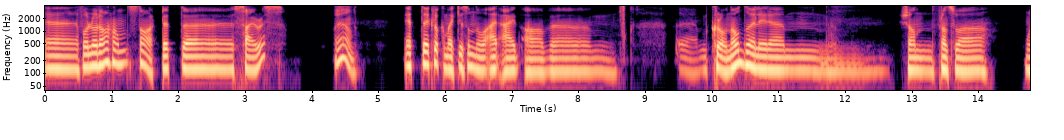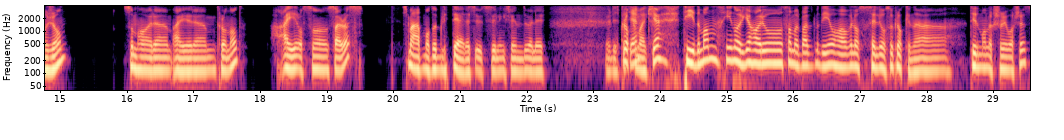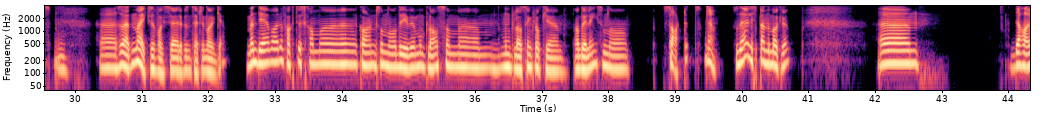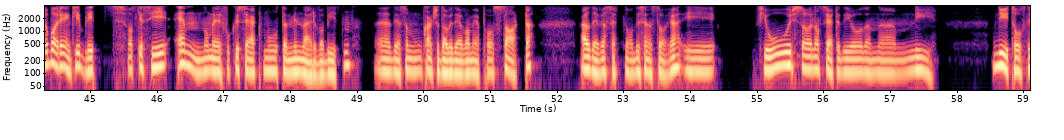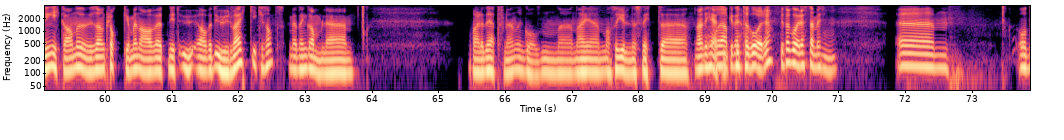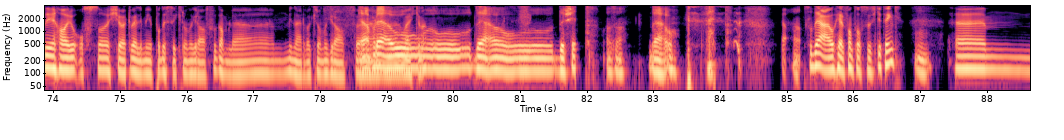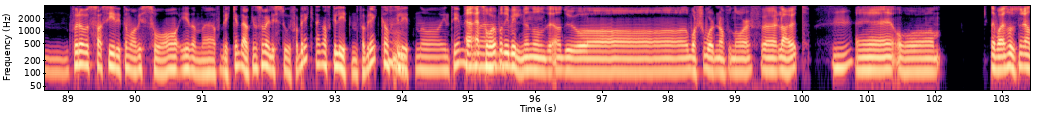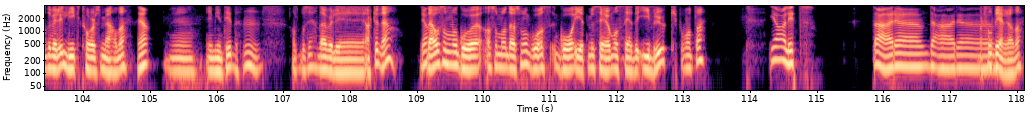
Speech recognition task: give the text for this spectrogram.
Uh, for Laurent, han startet uh, Cyrus, Oh, ja. et eh, klokkemerke som nå er eid av um, um, Chronode, eller um, Jean-Francois Maujon, som har, um, eier um, Chronode. Eier også Cyrus, som er på en måte blitt deres utstillingsvindu, eller klokkemerke. Tidemann i Norge har jo samarbeidet med de, og har vel også, selger også klokkene Tidemann Luxury Watches. Mm. Uh, så det er et merke som faktisk er representert i Norge. Men det var jo faktisk han eh, karen som nå driver Montplas, som Montplas sin klokkeavdeling, som nå startet. Ja. Så det er litt spennende bakgrunn. Eh, det har jo bare egentlig blitt, hva skal jeg si, enda mer fokusert mot den Minerva-biten. Uh, det som kanskje Davide var med på å starte er jo det vi har sett nå de seneste året. I fjor så lanserte de jo den um, ny nytolkning, ikke av nødvendigvis av en klokke, men av et, nytt, av et urverk, ikke sant? Med den gamle Hva er det det heter for noe? Golden uh, Nei, um, altså gylne snitt uh, Nei, det heter jo ja, ikke det. Pythagore. Pythagore, stemmer. Mm. Um, Og de har jo også kjørt veldig mye på disse kronograf, gamle Minerva-kronografverkene. Ja, for det er jo Det er jo the shit. Altså, det er jo fett. ja. Så det er jo helt fantastiske ting. Mm. Ehm, for å si litt om hva vi så i denne fabrikken. Det er jo ikke en så veldig stor fabrikk, det er en ganske liten fabrikk. Ganske Mm. liten og intim. Jeg, Den, jeg så jo eh, på de bildene du og Watch Warden of the North eh, la ut, Mm. eh, og det var jo sånn som de hadde veldig lik tour som jeg hadde Ja. i, i min tid, Mm. si. Det er veldig artig, det. Ja. Det er jo som å, gå, altså, det er som å gå, gå i et museum og se det i bruk, på en måte. Ja, litt. Det er eh, Det er I eh, hvert fall deler av det.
